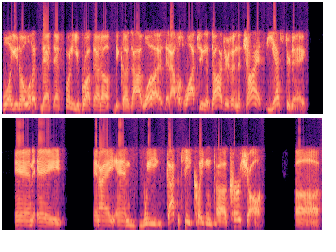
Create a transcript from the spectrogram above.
Well, you know what? That that's funny you brought that up because I was, and I was watching the Dodgers and the Giants yesterday, and a and I and we got to see Clayton uh, Kershaw uh,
